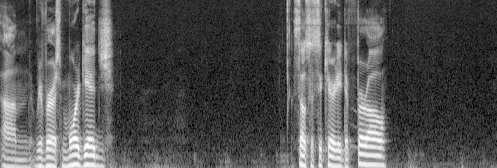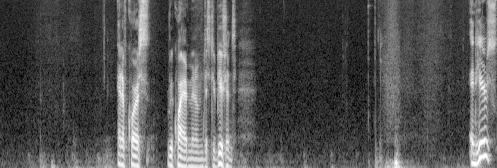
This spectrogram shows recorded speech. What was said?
um, reverse mortgage, Social Security deferral, and of course, required minimum distributions. And here's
